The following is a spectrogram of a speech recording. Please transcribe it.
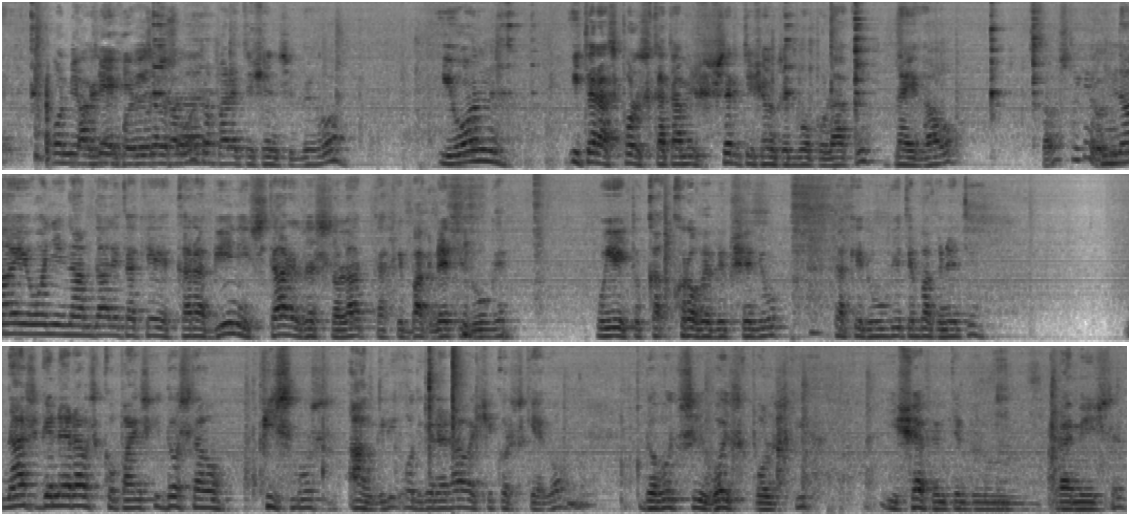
on miał Wagner legię powiedział, wojskową, że- to parę tysięcy było i on, i teraz Polska, tam już 4 tysiące było Polaków, najechało. Coś takiego. No i oni nam dali takie karabiny stare ze 100 lat, takie bagnety długie. Ojej, to krowę by przebił, takie długie te bagnety. Nasz generał Skopański dostał pismo z Anglii od generała Sikorskiego, dowódcy wojsk polskich i szefem tym był prime minister,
